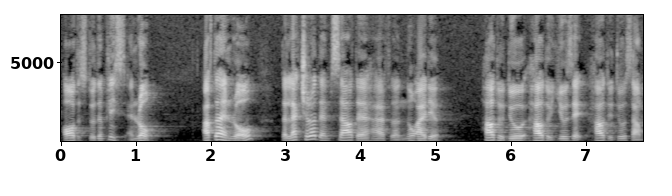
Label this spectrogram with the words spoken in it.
all the students, please enroll. After enroll, the lecturer themselves, they have uh, no idea how to do, how to use it, how to do some,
